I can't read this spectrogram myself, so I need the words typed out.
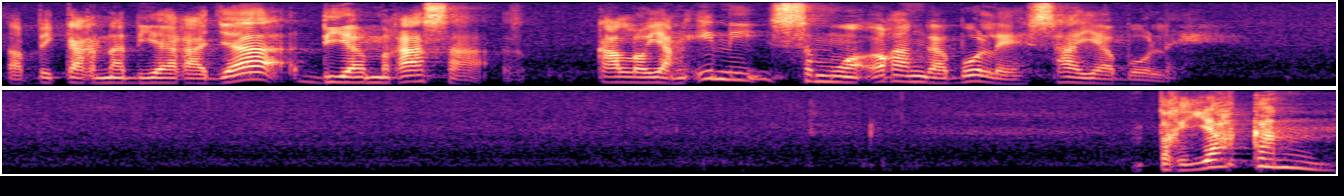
Tapi karena dia raja, dia merasa kalau yang ini semua orang nggak boleh, saya boleh. Teriakan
